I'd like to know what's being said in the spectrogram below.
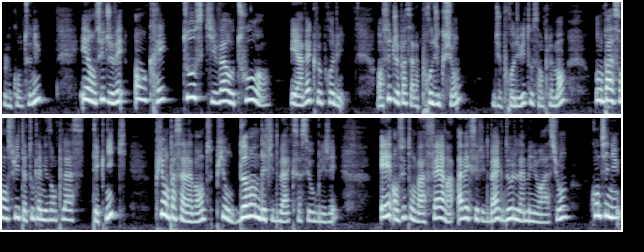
le contenu. Et ensuite, je vais ancrer tout ce qui va autour et avec le produit. Ensuite, je passe à la production du produit, tout simplement. On passe ensuite à toute la mise en place technique. Puis on passe à la vente. Puis on demande des feedbacks, ça c'est obligé. Et ensuite, on va faire avec ces feedbacks de l'amélioration continue.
